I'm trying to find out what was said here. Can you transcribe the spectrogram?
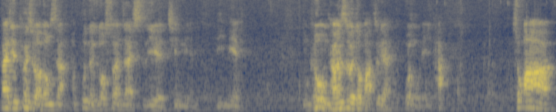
他已经退出劳动市场，他不能够算在失业青年里面。可我们台湾社会都把这两个混为一谈，说啊，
